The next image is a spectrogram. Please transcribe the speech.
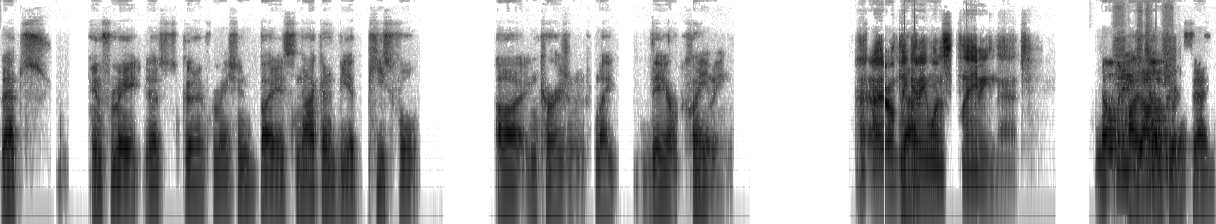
that's information. That's good information, but it's not going to be a peaceful uh, incursion like they are claiming. I, I don't think Yeah. anyone's claiming that. Nobody, I thought nobody what said.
